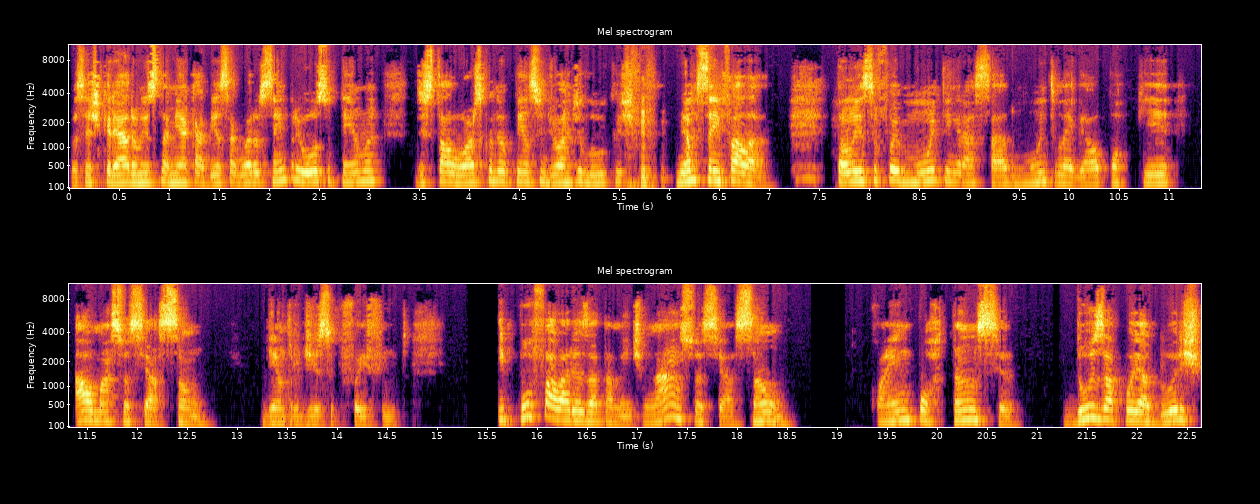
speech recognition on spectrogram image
Vocês criaram isso na minha cabeça, agora eu sempre ouço o tema de Star Wars quando eu penso em George Lucas, mesmo sem falar. Então isso foi muito engraçado, muito legal, porque há uma associação dentro disso que foi feito. E por falar exatamente na associação, qual é a importância dos apoiadores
